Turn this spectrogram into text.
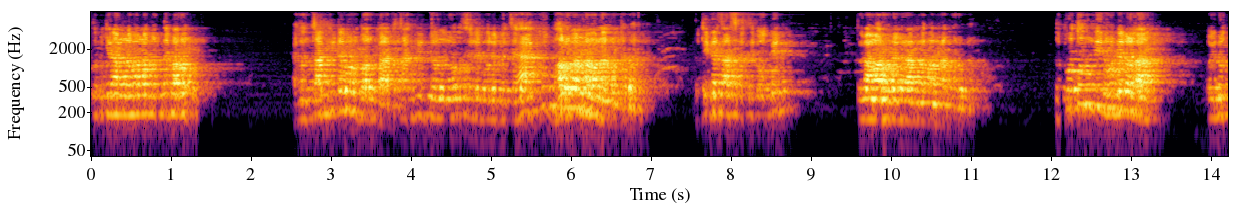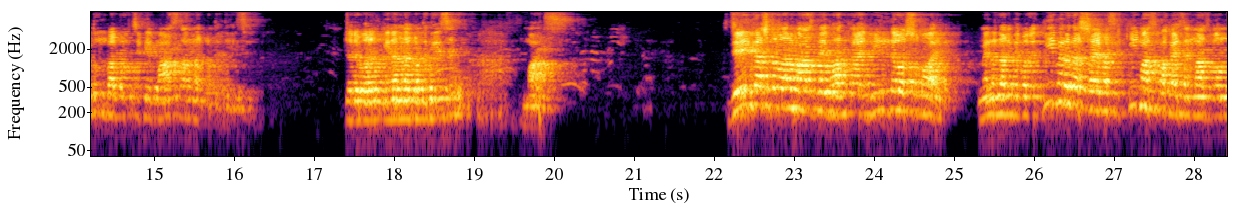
তুমি কি রান্না বান্না করতে পারো? এখন চাকরিটা বড় দরকার, চাকরির জন্য ছেলে বলে পেয়েছে হ্যাঁ খুব ভালো রান্না বান্না করতে পারে। ঠিক আছে, আজকে থেকে ওকে তুমি আমার হোটেলে রান্না বান্না করবে প্রথম দিন হোটেলওয়ালা ওই নতুন বাবুর্চিকে মাছ রান্না করতে দিয়েছে যদি বলেন, কি রান্না করতে দিয়েছে মাছ। যেই কাস্টমার মাছ দিয়ে ভাত খায়, বিল দেওয়ার সময় ম্যানেজারকে বলে, কি ম্যানেজার সাহেব আছে? কি মাছ পাকাইছেন মাছ বন্ধ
